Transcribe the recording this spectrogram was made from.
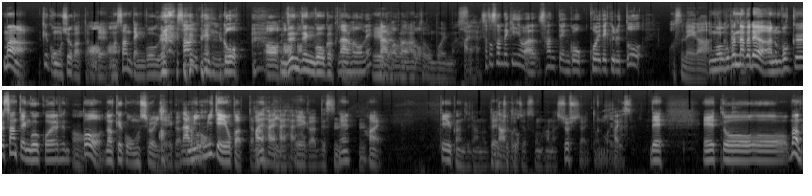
まあ結構面白かったんで、まあ、3.5ぐらい。3.5。あ あ全。然合格なるほどね。なるほど。かなと思います。はいはい。佐藤さん的には3.5を超えてくると、おすすめが。もう僕の中ではあの僕3.5を超えるとなんか結構面白い映画。あなるほど。み見てよかったなってはいはいはいはいい。う映画ですね。はい。っていう感じなのでちょっとじゃあその話をしたいと思いはい。ます。でえっ、とまあ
